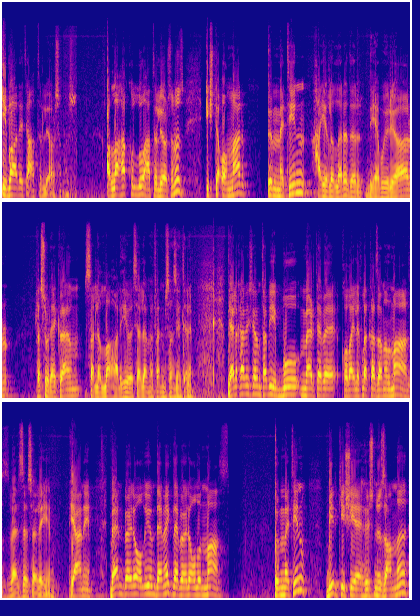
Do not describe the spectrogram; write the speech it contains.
İbadeti hatırlıyorsunuz. Allah'a kulluğu hatırlıyorsunuz. İşte onlar ümmetin hayırlılarıdır diye buyuruyor Resul-i Ekrem sallallahu aleyhi ve sellem Efendimiz Hazretleri. Değerli kardeşlerim tabii bu mertebe kolaylıkla kazanılmaz ben size söyleyeyim. Yani ben böyle olayım demekle böyle olunmaz. Ümmetin bir kişiye hüsnü zannı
